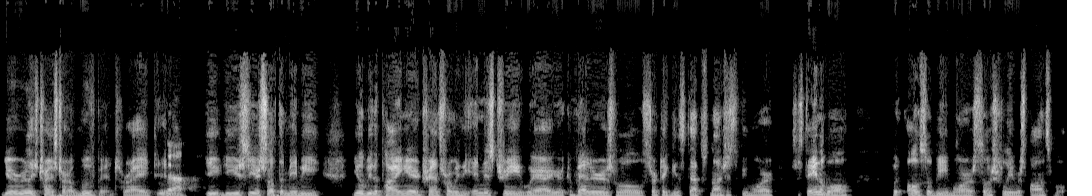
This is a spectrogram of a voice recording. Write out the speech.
you're really trying to start a movement right? Yeah. do, you, do you see yourself that maybe you'll be the pioneer in transforming the industry where your competitors will start taking steps not just to be more sustainable but also be more socially responsible?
